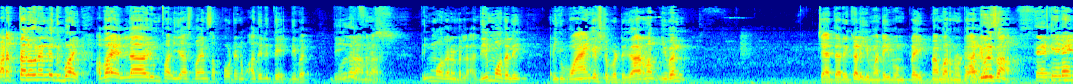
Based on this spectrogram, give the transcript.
പടത്തലവനല്ലേ ദുബായ്. അപ്പൊ എല്ലാവരും ഫൈജാസ് ബായൻ സപ്പോർട്ട് ചെയ്യണം. അതിൽ ദേ ദിബൻ ദീ കാണുന്ന ദീപ് മുതലുണ്ടല്ലോ ദീപ് മുതൽ മുതൽ എനിക്ക് ഭയങ്കര ഇഷ്ടപ്പെട്ടു. കാരണം ഇവൻ ചെതറി കളിക്കും മറ്റേ ഇവൻ പ്ലേറ്റ് മാൻ പറഞ്ഞോട്ട്. അടിപൊളി സാധനം. തേർട്ടി നൈൻ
